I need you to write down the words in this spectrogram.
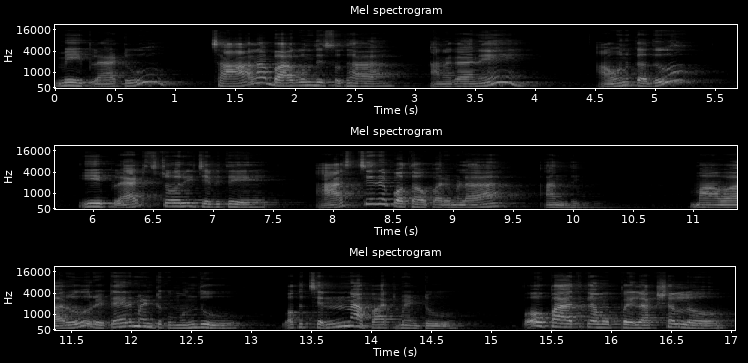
మీ ప్లాటు చాలా బాగుంది సుధా. అనగానే అవును కదూ? ఈ ఫ్లాట్ స్టోరీ చెబితే ఆశ్చర్యపోతావు పరిమళ అంది. మా వారు రిటైర్మెంట్కు ముందు ఒక చిన్న అపార్ట్మెంటు ఓ పాతిక ముప్పై లక్షల్లో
